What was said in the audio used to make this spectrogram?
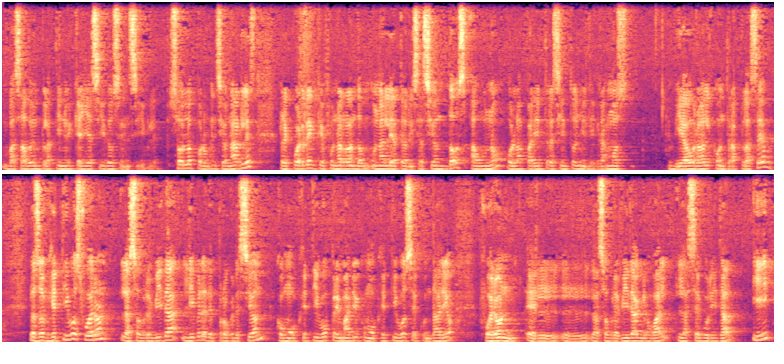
basado en platino y que haya sido sensible. Solo por mencionarles, recuerden que fue una, random, una aleatorización 2 a 1 o la parid 300 miligramos vía oral contra placebo. Los objetivos fueron la sobrevida libre de progresión como objetivo primario y como objetivo secundario fueron la sobrevida global, la seguridad y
